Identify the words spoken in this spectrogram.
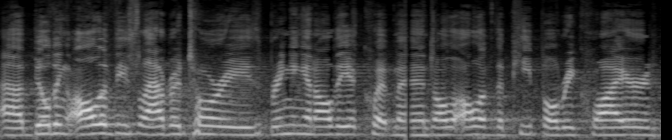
Uh, building all of these laboratories, bringing in all the equipment, all, all of the people required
